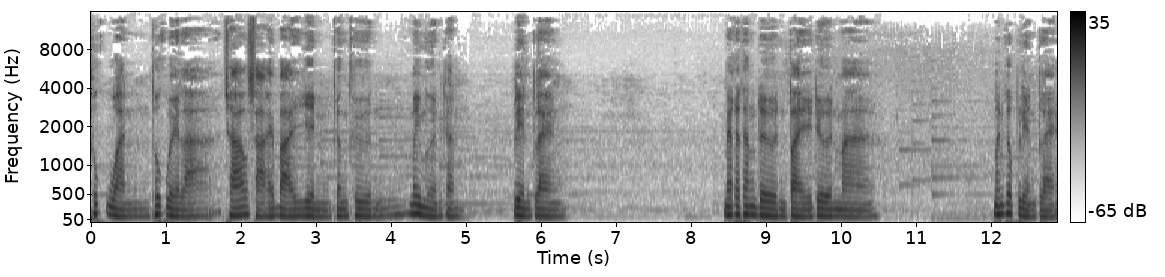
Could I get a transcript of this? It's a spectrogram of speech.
ทุกวันทุกเวลาเช้าสายบ่ายเย็นกลางคืนไม่เหมือนกัน เปลี่ยนแปลง แม้กระทั่งเดินไปเดินมา มันก็เปลี่ยนแปลง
